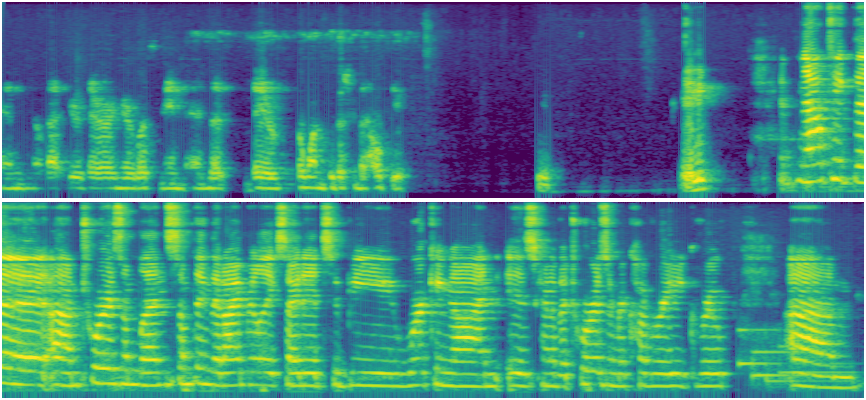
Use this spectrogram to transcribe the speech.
and you know, that you're there and you're listening and that they're the one position to help you. Amy? Now take the um, tourism lens. Something that I'm really excited to be working on is kind of a tourism recovery group. Um,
